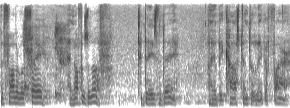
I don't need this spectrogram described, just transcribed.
the Father will say, Enough is enough. Today's the day. And he'll be cast into the lake of fire.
